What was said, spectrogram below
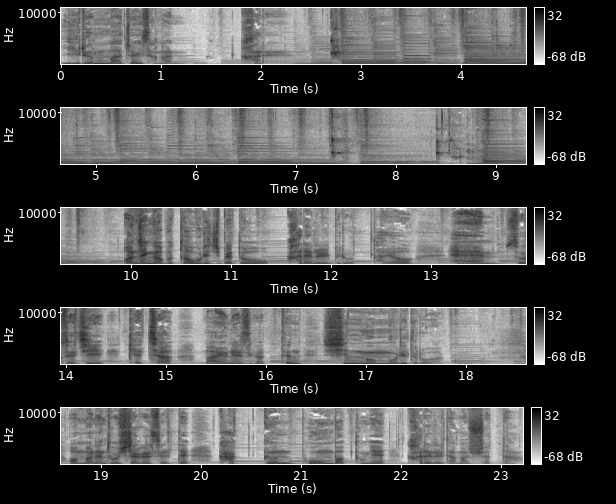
이름마저 이상한 카레. 언젠가부터 우리 집에도 카레를 비롯하여 햄, 소세지, 케찹, 마요네즈 같은 신문물이 들어왔고 엄마는 도시락을 쓸 때 가끔 보온밥통에 카레를 담아주셨다.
